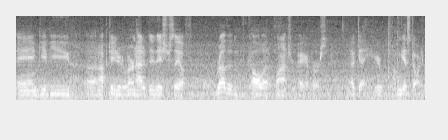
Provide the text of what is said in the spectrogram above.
and give you uh, an opportunity to learn how to do this yourself rather than call an appliance repair person. Okay, here I'm gonna get started.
